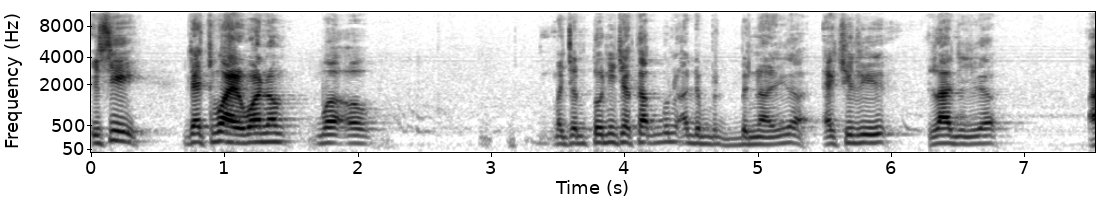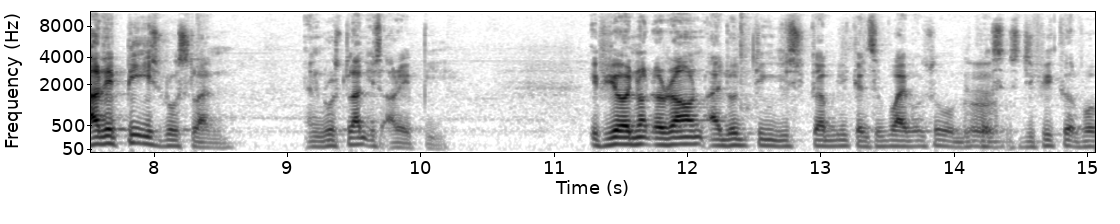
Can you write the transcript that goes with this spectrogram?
you see that's why one of uh, macam Tony cakap pun ada benar juga. Actually Lan juga RAP is Ruslan and Ruslan is RAP. If you are not around, I don't think this company can survive also because mm. it's difficult for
